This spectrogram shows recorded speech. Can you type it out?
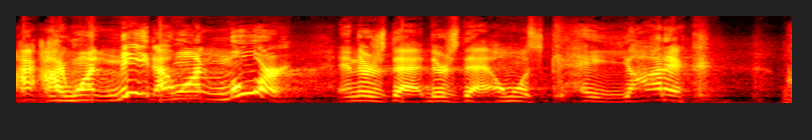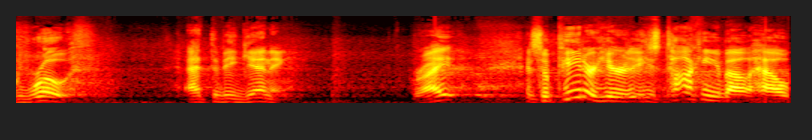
I, I want meat. I want more. And there's that there's that almost chaotic growth at the beginning, right? And so Peter here, he's talking about how,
